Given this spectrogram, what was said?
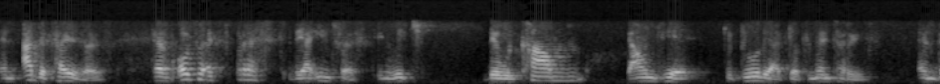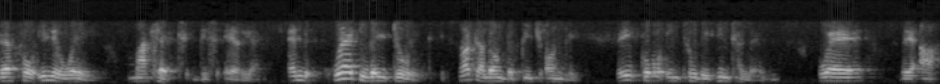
and advertisers have also expressed their interest in which they will come down here to do their documentaries and therefore, in a way, market this area. And where do they do it? It's not along the beach only. They go into the hinterland where there are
